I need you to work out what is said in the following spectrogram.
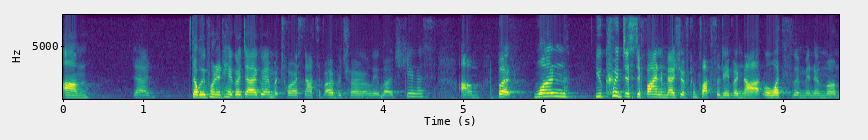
um, doubly pointed Heegaard diagram, but torus knots have arbitrarily large genus. Um, but one, you could just define a measure of complexity of a knot. Well, what's the minimum,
